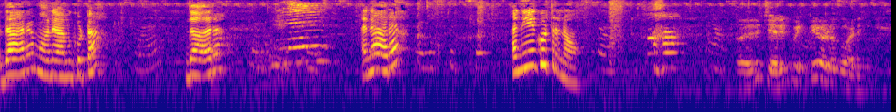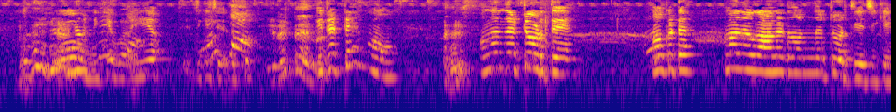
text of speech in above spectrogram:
ഇതാരാ മോനെ ആമിക്കുട്ട? ഇതാരാ? അനെ ആരാ? അനിയൻകുട്ടനോ? കുട്ടനോ എനിക്ക് വയ്യ. ചേച്ചിക്ക് ചെറുപ്പ് ഇരട്ടെ ഇരട്ടേന്നോ ഒന്ന് ഇട്ട് കൊടുത്തേ. നോക്കട്ടെ. എന്നാ ഞാൻ കാണട്ടെ ഒന്ന് ഇട്ട് കൊടുത്തു ചേച്ചിക്ക്.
